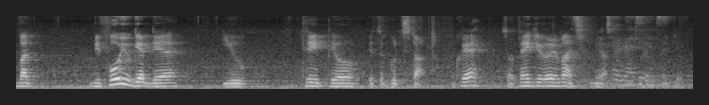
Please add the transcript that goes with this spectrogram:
But before you get there you three pill it's a good start. Okay? So thank you very much. Muchas Yeah. gracias. thank you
